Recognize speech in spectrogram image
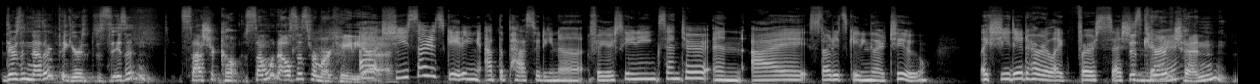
there's another figure. Isn't Sasha Co- someone else is from Arcadia? Uh, she started skating at the Pasadena Figure Skating Center, and I started skating there too. Like she did her like first session. Does Karen there. Chen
